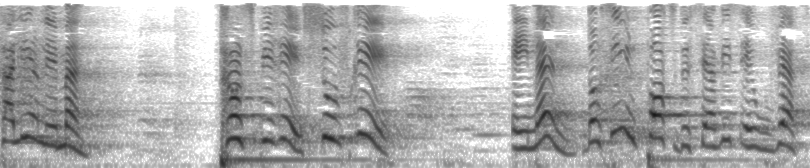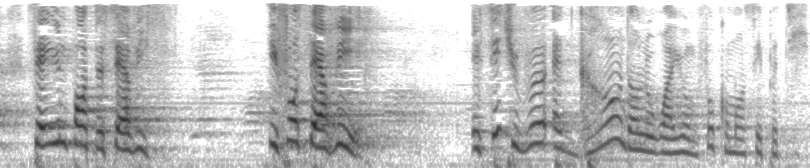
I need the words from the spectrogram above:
salir les mains, transpirer, souffrir. Amen. Donc si une porte de service est ouverte, c'est une porte de service. Il faut servir. Et si tu veux être grand dans le royaume, il faut commencer petit.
